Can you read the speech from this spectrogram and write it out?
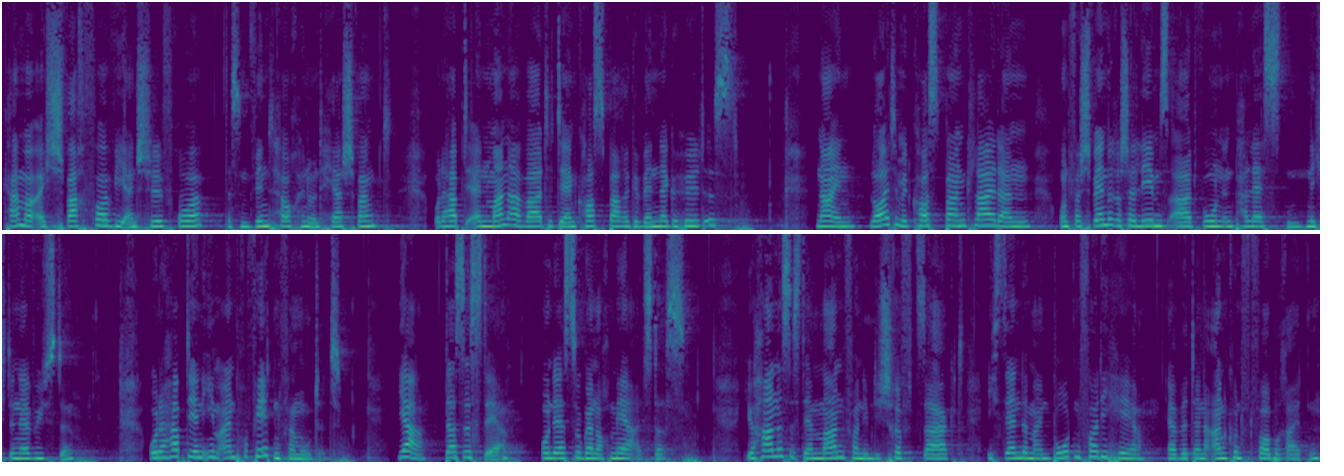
Kam er euch schwach vor wie ein Schilfrohr, das im Windhauch hin und her schwankt? Oder habt ihr einen Mann erwartet, der in kostbare Gewänder gehüllt ist? Nein, Leute mit kostbaren Kleidern und verschwenderischer Lebensart wohnen in Palästen, nicht in der Wüste. Oder habt ihr in ihm einen Propheten vermutet? Ja, das ist er. Und er ist sogar noch mehr als das. Johannes ist der Mann, von dem die Schrift sagt, ich sende meinen Boten vor dir her, er wird deine Ankunft vorbereiten.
